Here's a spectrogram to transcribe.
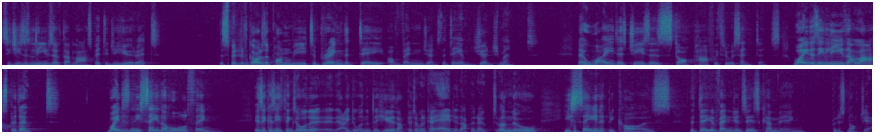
See, Jesus leaves out that last bit. Did you hear it? The Spirit of God is upon me to bring the day of vengeance, the day of judgment. Now, why does Jesus stop halfway through a sentence? Why does he leave that last bit out? Why doesn't he say the whole thing? Is it because he thinks, oh, the, I don't want them to hear that bit, I'm going to kind of edit that bit out? Well, no. He's saying it because the day of vengeance is coming, but it's not yet.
